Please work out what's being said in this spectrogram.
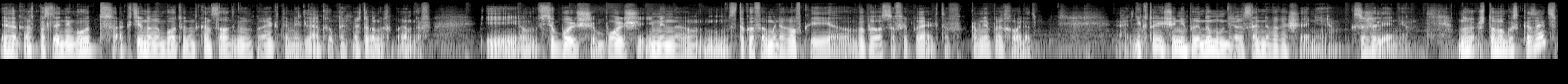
Я как раз последний год активно работаю над консалтинговыми проектами для крупных международных брендов. И все больше и больше именно с такой формулировкой вопросов и проектов ко мне приходят. Никто еще не придумал универсального решения, к сожалению. Но что могу сказать?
